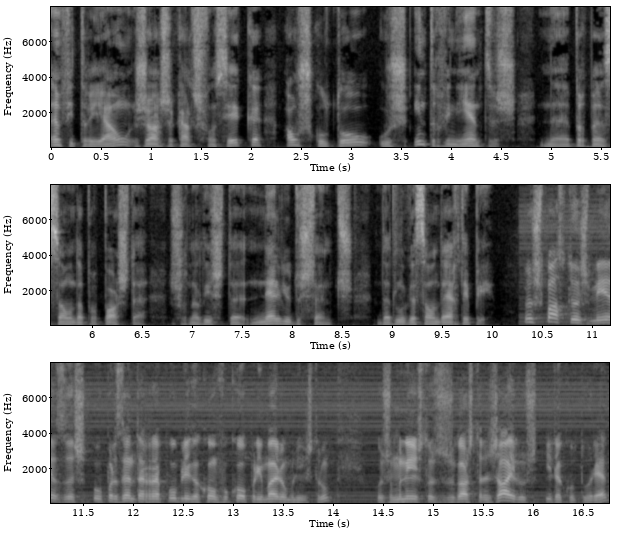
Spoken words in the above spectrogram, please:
anfitrião, Jorge Carlos Fonseca, auscultou os intervenientes na preparação da proposta, jornalista Nélio dos Santos, da delegação da RTP. No espaço de dois meses, o Presidente da República convocou o Primeiro-Ministro, os Ministros dos Negócios Estrangeiros e da Cultura,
